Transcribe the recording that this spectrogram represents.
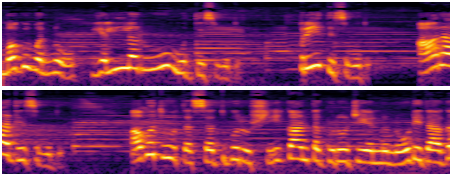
ಮಗುವನ್ನು ಎಲ್ಲರೂ ಮುದ್ದಿಸುವುದು, ಪ್ರೀತಿಸುವುದು, ಆರಾಧಿಸುವುದು. ಅವಧೂತ ಸದ್ಗುರು ಶ್ರೀಕಾಂತ ಗುರೂಜಿಯನ್ನು ನೋಡಿದಾಗ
